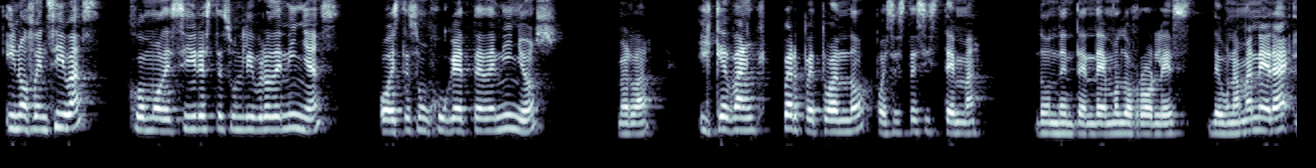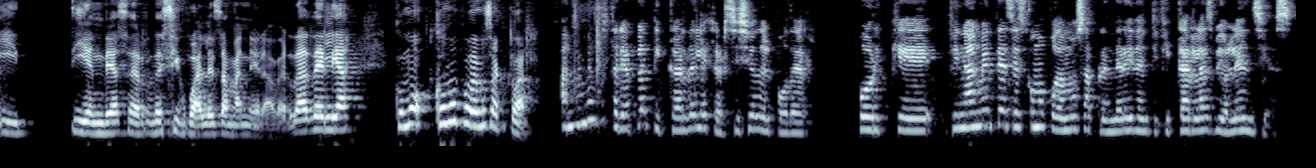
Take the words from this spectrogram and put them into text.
inofensivas, como decir, este es un libro de niñas o este es un juguete de niños, ¿verdad? Y que van perpetuando pues este sistema donde entendemos los roles de una manera y tiende a ser desigual esa manera, ¿verdad, Delia? ¿Cómo, cómo podemos actuar? A mí me gustaría platicar del ejercicio del poder, porque finalmente así es como podemos aprender a identificar las violencias,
